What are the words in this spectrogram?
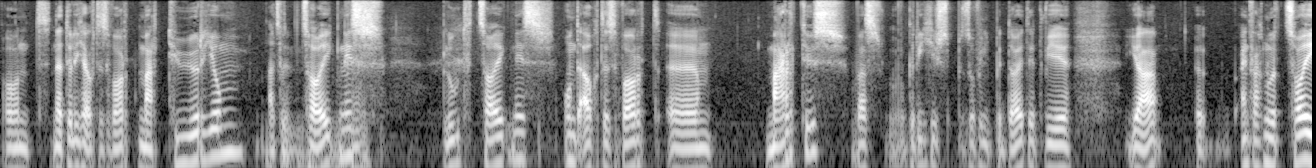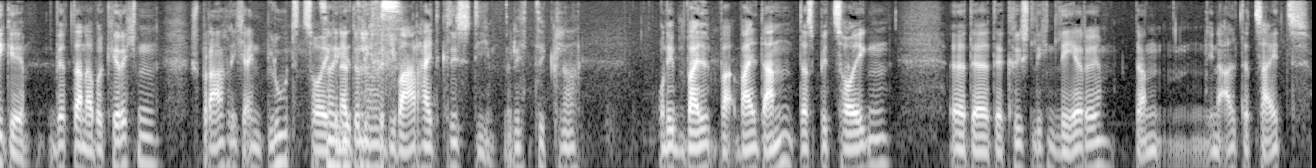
Und natürlich auch das Wort Martyrium, also Zeugnis, Blutzeugnis. Und auch das Wort ähm, Martys, was griechisch so viel bedeutet wie ja, äh, einfach nur Zeuge, wird dann aber kirchensprachlich ein Blutzeuge, Zeuge natürlich draus. für die Wahrheit Christi. Richtig, klar. Und eben weil, weil dann das Bezeugen äh, der, der christlichen Lehre dann in alter Zeit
